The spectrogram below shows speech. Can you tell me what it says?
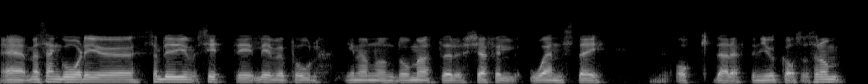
Eh, men sen går det ju, sen blir det ju City, Liverpool innan de då möter Sheffield Wednesday och därefter Newcastle. Så de,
